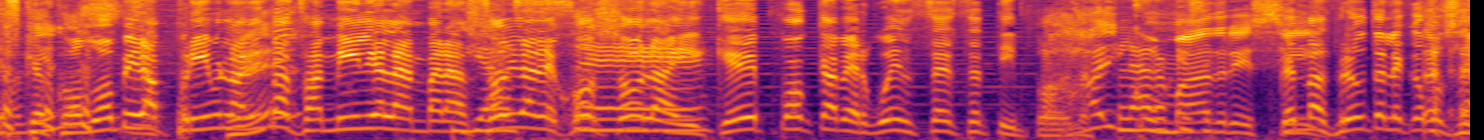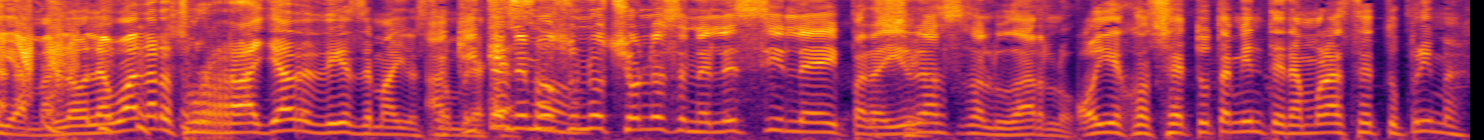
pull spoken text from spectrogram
es, que como, mira, primo, la ¿Eh? misma familia la embarazó Ya y la dejó sé. sola. Y qué poca vergüenza este tipo. Ay, Claro comadre, sí. ¿Qué más? Pregúntale cómo se llama. Lo- le voy a dar su rayada de 10 de mayo este Aquí hombre. tenemos Eso. unos cholos en el SCLA para ir Sí. a saludarlo. Oye, José, ¿tú también te enamoraste de tu prima?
